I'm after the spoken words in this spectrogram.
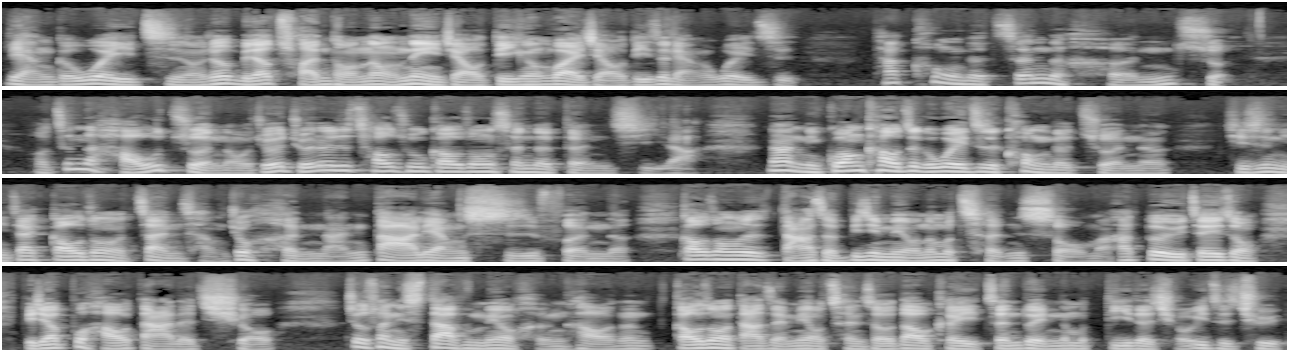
两个位置哦，就比较传统那种内角低跟外角低这两个位置，他控的真的很准。哦，真的好准哦！我觉得绝对是超出高中生的等级啦。那你光靠这个位置控的准呢？其实你在高中的战场就很难大量失分了。高中的打者毕竟没有那么成熟嘛，他对于这种比较不好打的球，就算你 staff 没有很好，那高中的打者也没有成熟到可以针对你那么低的球一直去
